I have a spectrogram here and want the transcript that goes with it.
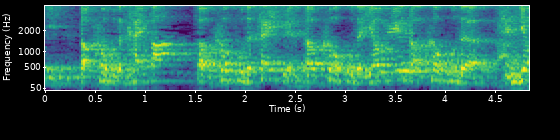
计，到客户的开发，到客户的筛选，到客户的邀约，到客户的成交，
